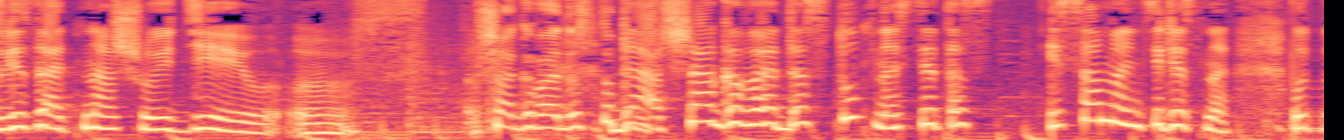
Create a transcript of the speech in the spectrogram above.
связать нашу идею э, с... Шаговая доступность? Да, шаговая доступность, это и самое интересное, вот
